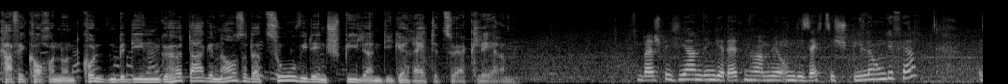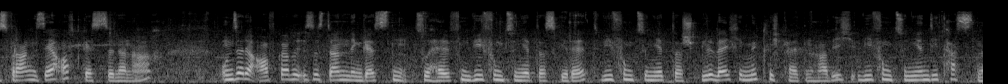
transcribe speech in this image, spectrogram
Kaffee kochen und Kunden bedienen gehört da genauso dazu, wie den Spielern die Geräte zu erklären. Zum Beispiel hier an den Geräten haben wir um die 60 Spiele ungefähr. Es fragen sehr oft Gäste danach. Unsere Aufgabe ist es dann, den Gästen zu helfen, wie funktioniert das Gerät, wie funktioniert das Spiel, welche Möglichkeiten habe ich, wie funktionieren die Tasten.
